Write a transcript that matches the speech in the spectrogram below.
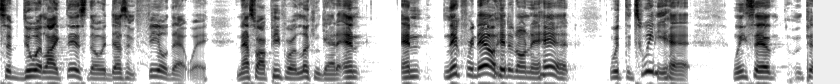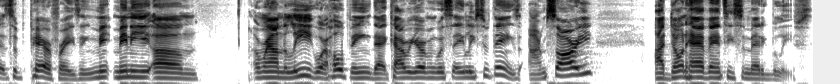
to do it like this though. It doesn't feel that way, and that's why people are looking at it. And and Nick Friedel hit it on the head with the tweet he had when he said, paraphrasing, many um, around the league were hoping that Kyrie Irving would say at least two things. I'm sorry, I don't have anti-Semitic beliefs.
